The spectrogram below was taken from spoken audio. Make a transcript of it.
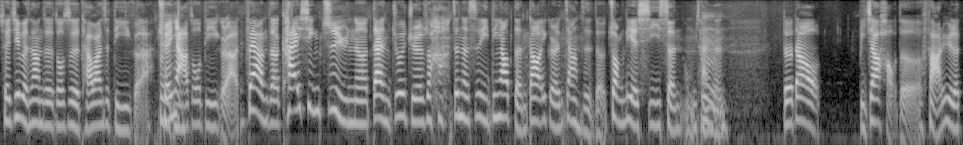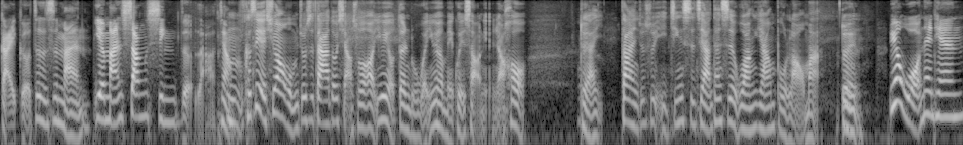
所以基本上这都是台湾是第一个啦，全亚洲第一个啦，非常的开心之余呢，但你就会觉得说哈，真的是一定要等到一个人这样子的壮烈牺牲，我们才能得到比较好的法律的改革，真的是蛮也蛮伤心的啦。这样，嗯，可是也希望我们就是大家都想说啊，因为有邓如文，因为有玫瑰少年，然后对啊，当然就是已经是这样，但是亡羊补牢嘛，对，因为我那天。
